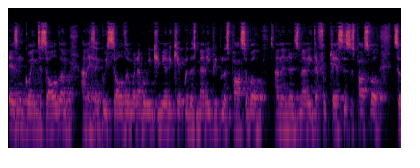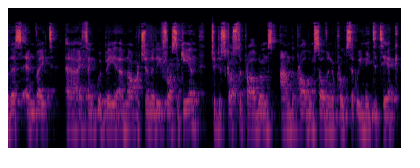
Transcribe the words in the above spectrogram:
isn't going to solve them. And I think we solve them whenever we communicate with as many people as possible and in as many different places as possible. So this invite uh, I think would be an opportunity for us again to discuss the problems and the problem solving approach that we need to take.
